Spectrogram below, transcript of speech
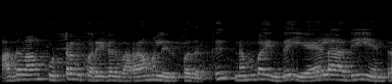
அதனால் குற்றம் குறைகள் வராமல் இருப்பதற்கு நம்ம இந்த ஏலாதி என்ற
